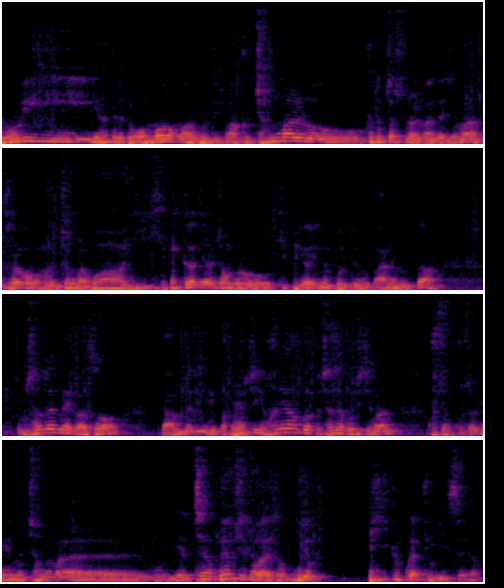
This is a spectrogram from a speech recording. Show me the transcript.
요리하더라도 어마어마한 분들이 많고 정말로 구독자 수는 얼마 안 되지만 들어가 보면 정말 와 이 깊이까지 할 정도로 깊이가 있는 분도 많으니까 좀 서점에 가서 남들이 막 표지 화려한 것도 찾아보시지만 구석구석에 있는 정말 우리 예- 제가 무협실 좋아해서 무협 비급 같은 게 있어요.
